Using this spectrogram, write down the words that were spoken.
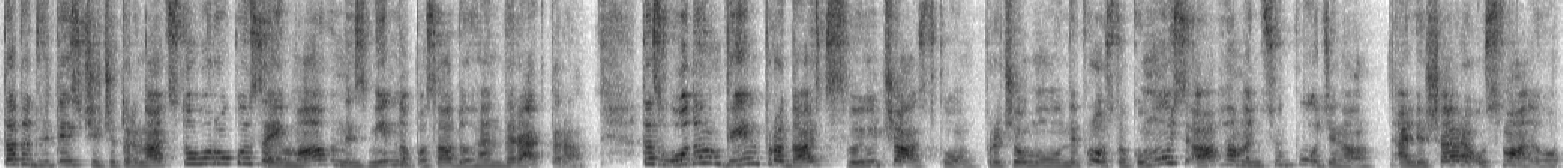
та до 2014 року займав незмінну посаду гендиректора. Та згодом він продасть свою частку, причому не просто комусь, а гаманцю Путіна Алішера Усманову.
